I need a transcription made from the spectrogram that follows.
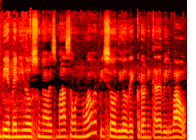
Bienvenidos una vez más a un nuevo episodio de Crónica de Bilbao.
